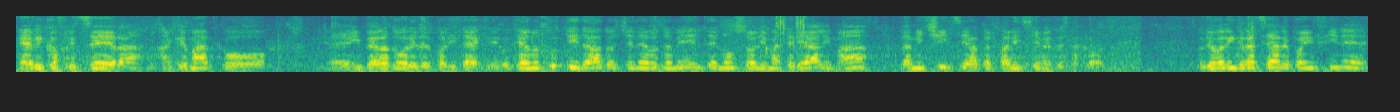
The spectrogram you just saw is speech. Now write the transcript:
Enrico Frizzera, anche Marco eh, Imperatore del Politecnico, che hanno tutti dato generosamente non solo i materiali ma l'amicizia per fare insieme questa cosa. Volevo ringraziare poi infine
